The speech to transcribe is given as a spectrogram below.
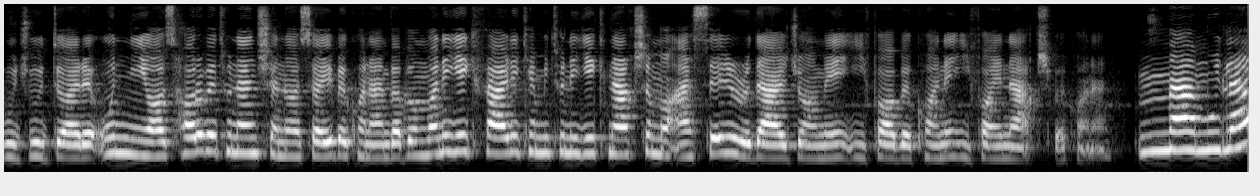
وجود داره اون نیازها رو بتونن شناسایی بکنن و به عنوان یک فردی که می‌تونه یک نقش مؤثری رو در جامعه ایفا بکنه ایفای نقش بکنن. معمولا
